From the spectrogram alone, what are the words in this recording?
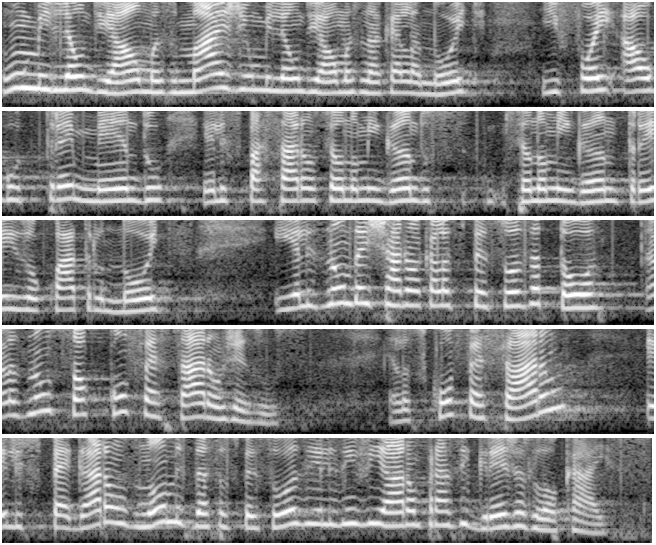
um milhão de almas, mais de um milhão de almas naquela noite, e foi algo tremendo. Eles passaram, se eu não me engano, se eu não me engano, três ou quatro noites, e eles não deixaram aquelas pessoas à toa. Elas não só confessaram Jesus, elas confessaram, eles pegaram os nomes dessas pessoas e eles enviaram para as igrejas locais.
